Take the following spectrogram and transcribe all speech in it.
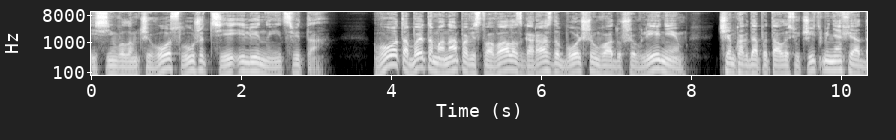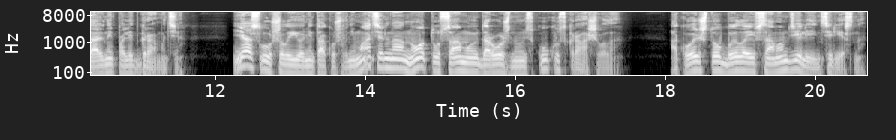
и символом чего служат те или иные цвета. Вот об этом она повествовала с гораздо большим воодушевлением, чем когда пыталась учить меня феодальной политграмоте. Я слушал ее не так уж внимательно, но ту самую дорожную скуку скрашивала. А кое-что было и в самом деле интересно.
